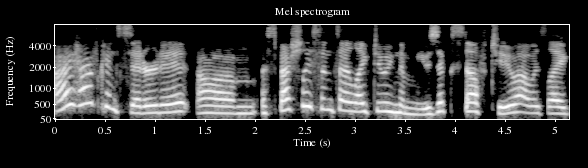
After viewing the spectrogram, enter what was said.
I have considered it, um, especially since I like doing the music stuff too. I was like,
